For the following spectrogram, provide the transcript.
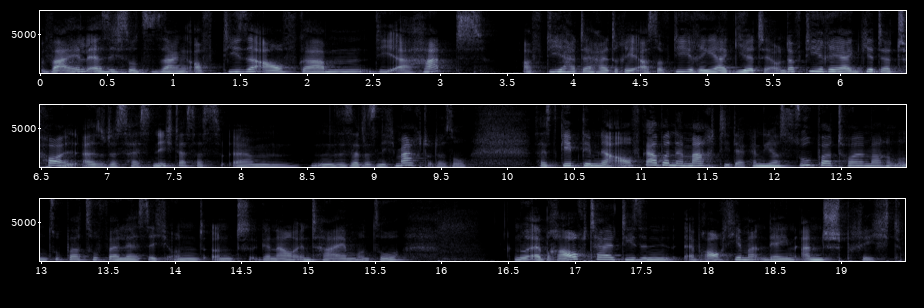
weil er sich sozusagen auf diese Aufgaben, die er hat, auf die hat er halt, re also auf die reagiert er. Und auf die reagiert er toll. Also das heißt nicht, dass, das, ähm, dass er das nicht macht oder so. Das heißt, gebt ihm eine Aufgabe und er macht die. Der kann die auch super toll machen und super zuverlässig und, und genau in Time und so. Nur er braucht halt diesen, er braucht jemanden, der ihn anspricht.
